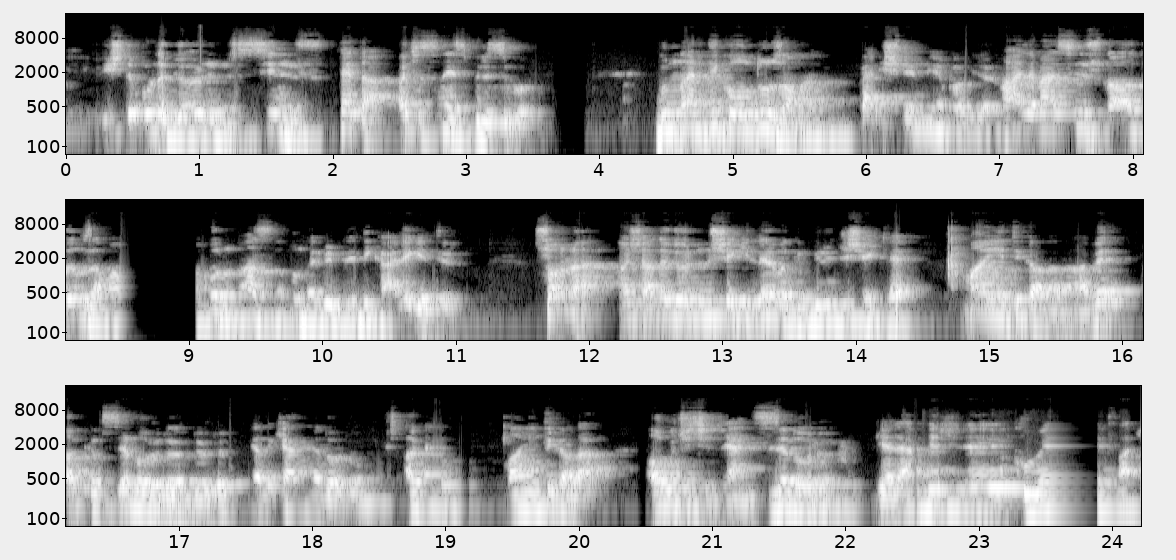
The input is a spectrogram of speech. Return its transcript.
gerekiyor. İşte burada gördüğünüz sinüs, teta açısının esprisi bu. Bunlar dik olduğu zaman ben işlemini yapabiliyorum. Hala ben sinüsünü aldığım zaman bunun aslında bunları birbirine dik hale getirdim. Sonra aşağıda gördüğünüz şekillere bakın. Birinci şekle manyetik alan abi akım size doğru döndürdüm ya da kendime doğru döndürdüm. Akım, manyetik alan avuç için yani size doğru gelen bir e, kuvvet var.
